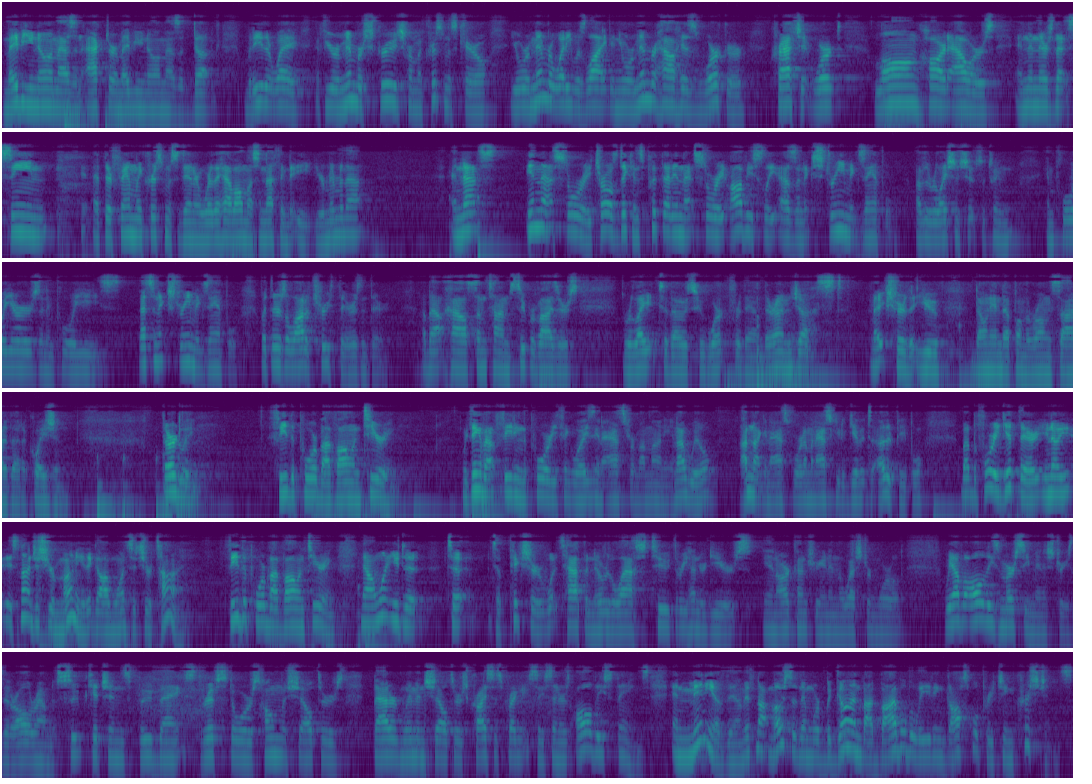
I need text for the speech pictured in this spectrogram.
Maybe you know him as an actor, maybe you know him as a duck. But either way, if you remember Scrooge from A Christmas Carol, you'll remember what he was like, and you'll remember how his worker, Cratchit, worked long, hard hours. And then there's that scene at their family Christmas dinner where they have almost nothing to eat. You remember that? And that's in that story. Charles Dickens put that in that story, obviously, as an extreme example of the relationships between employers and employees. That's an extreme example, but there's a lot of truth there, isn't there? About how sometimes supervisors relate to those who work for them. They're unjust. Make sure that you don't end up on the wrong side of that equation. Thirdly, feed the poor by volunteering. We think about feeding the poor, you think, well, he's going to ask for my money. And I will. I'm not going to ask for it. I'm going to ask you to give it to other people. But before you get there, you know, it's not just your money that God wants, it's your time. Feed the poor by volunteering. Now, I want you to, to, to picture what's happened over the last two, three hundred years in our country and in the Western world. We have all these mercy ministries that are all around us soup kitchens, food banks, thrift stores, homeless shelters, battered women's shelters, crisis pregnancy centers, all these things. And many of them, if not most of them, were begun by Bible believing, gospel preaching Christians.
